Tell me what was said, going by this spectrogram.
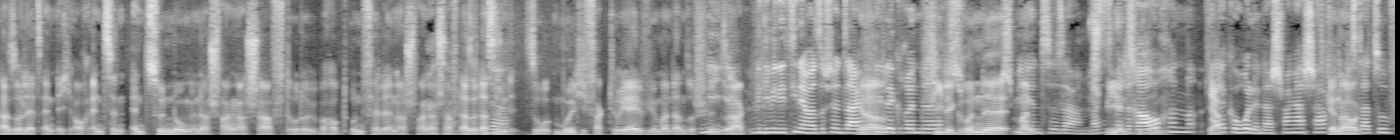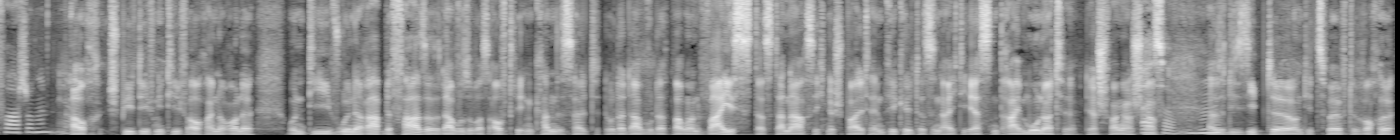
also letztendlich auch Entzündungen in der Schwangerschaft oder überhaupt Unfälle in der Schwangerschaft. Also, also das ja. sind so multi multifaktoriell, wie man dann so schön wie, sagt. Wie die Mediziner immer so schön sagen, genau, viele Gründe, viele Gründe spielen man zusammen. Was spielen ist mit Rauchen, ja. Alkohol in der Schwangerschaft? Genau. Gibt es dazu Forschungen? Ja. Auch spielt definitiv auch eine Rolle. Und die vulnerable Phase, also da, wo sowas auftreten kann, ist halt, oder da, wo, das, wo man weiß, dass danach sich eine Spalte entwickelt, das sind eigentlich die ersten drei Monate der Schwangerschaft. So, mhm. also die siebte und die zwölfte Woche.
